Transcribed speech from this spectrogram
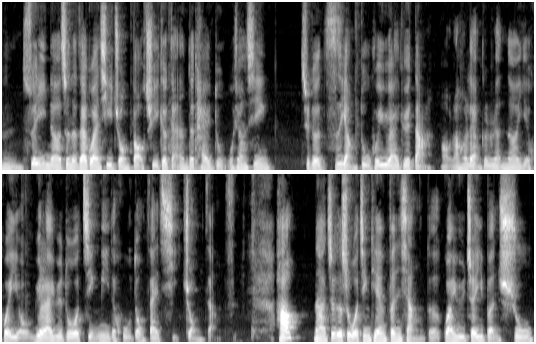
嗯，所以呢，真的在关系中保持一个感恩的态度，我相信这个滋养度会越来越大哦。然后两个人呢，也会有越来越多紧密的互动在其中，这样子。好，那这个是我今天分享的关于这一本书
